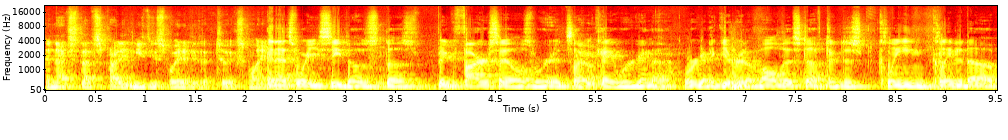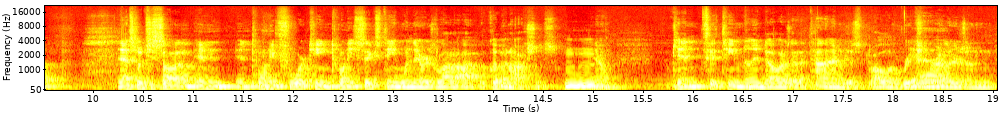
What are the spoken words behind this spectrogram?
and that's that's probably the easiest way to, to explain. and that's where you see those those big fire sales where it's like, Yeah. hey, we're gonna we're gonna get rid of all this stuff to just clean clean it up. That's what you saw in, in, in 2014, 2016 when there was a lot of equipment auctions. Mm-hmm. You know, 10, 15 million dollars at a time, just all of Rich Yeah. Brothers and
